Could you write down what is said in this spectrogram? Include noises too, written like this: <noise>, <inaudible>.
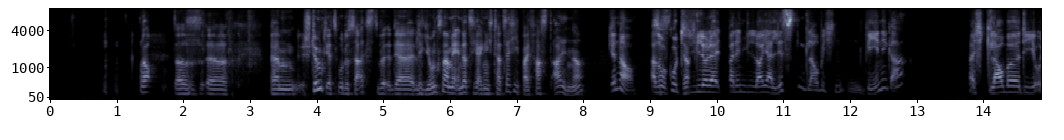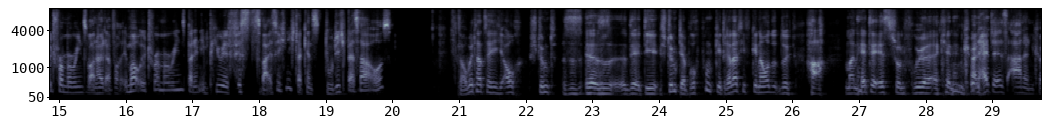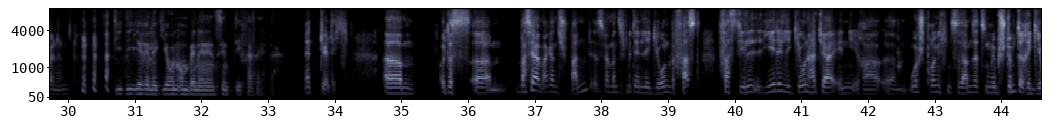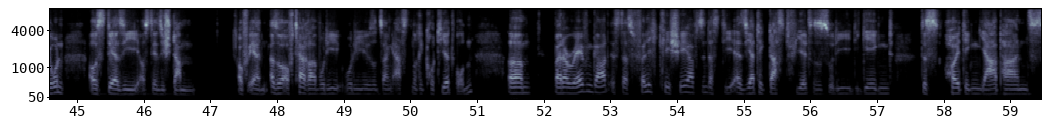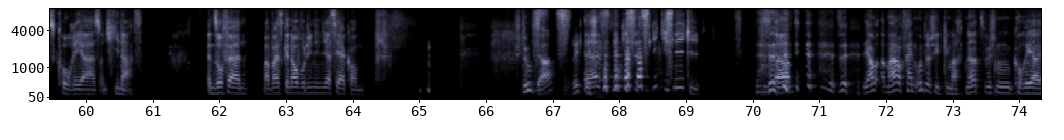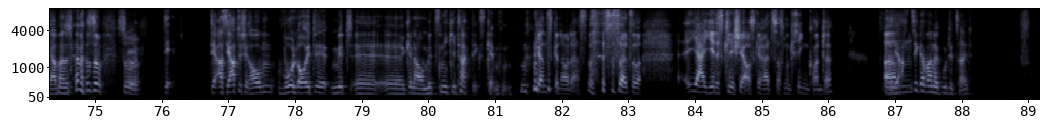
Ja, das äh, ähm, stimmt, jetzt wo du sagst, der Legionsname ändert sich eigentlich tatsächlich bei fast allen, ne? Genau. Also gut, ja. bei den Loyalisten glaube ich weniger. Ich glaube, die Ultramarines waren halt einfach immer Ultramarines. Bei den Imperial Fists weiß ich nicht, da kennst du dich besser aus. Ich glaube tatsächlich auch. Stimmt. Es ist, äh, die, die, stimmt, der Bruchpunkt geht relativ genau durch. Ha! Man hätte es schon früher erkennen können. Man hätte es ahnen können. <laughs> die, die ihre Legion umbenennen, sind die Verräter. Natürlich. Ähm, und das, ähm, was ja immer ganz spannend ist, wenn man sich mit den Legionen befasst, fast die, jede Legion hat ja in ihrer ähm, ursprünglichen Zusammensetzung eine bestimmte Region, aus der sie, aus der sie stammen. Auf Erden, also auf Terra, wo die, wo die sozusagen ersten rekrutiert wurden. Ähm, bei der Raven Guard ist das völlig klischeehaft, sind das die Asiatic Dust Fields, das ist so die, die Gegend des heutigen Japans, Koreas und Chinas. Insofern man weiß genau, wo die Ninjas herkommen. Stimmt, ja. Richtig. Ja, sneaky, <laughs> sneaky, sneaky. ähm, <laughs> ja, man hat auch keinen Unterschied gemacht ne, zwischen Korea, ja, man ist einfach so, so ja. der, der, asiatische Raum, wo Leute mit, äh, äh, genau, mit Sneaky Tactics kämpfen. <laughs> Ganz genau das. Das ist halt so, ja, jedes Klischee ausgereizt, das man kriegen konnte. Ähm, die 80er war eine gute Zeit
